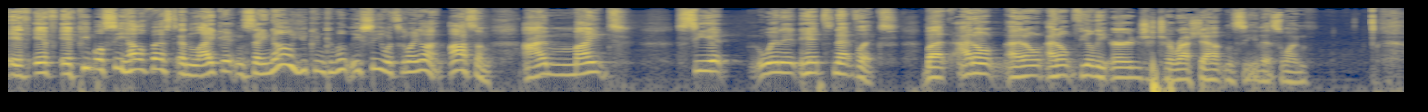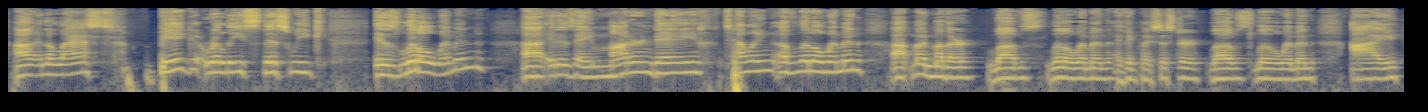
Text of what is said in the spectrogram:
if if if people see Hell Fest and like it and say no, you can completely see what's going on. Awesome. I might see it when it hits Netflix, but I don't I don't I don't feel the urge to rush out and see this one. Uh, and the last big release this week is Little Women. Uh, it is a modern day telling of Little Women. Uh, my mother loves Little Women. I think my sister loves Little Women. I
